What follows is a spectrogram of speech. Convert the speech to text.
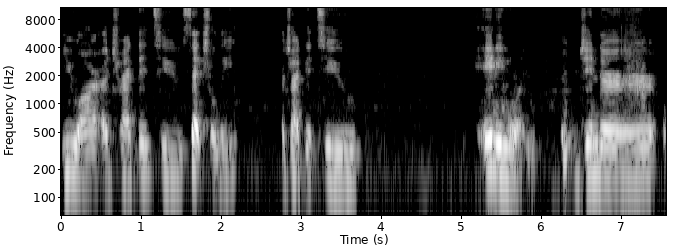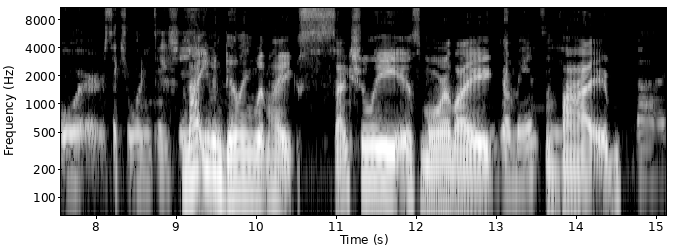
you are attracted to sexually attracted to anyone, gender or sexual orientation. Not even dealing with like sexually, it's more like romantic vibe. vibe.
